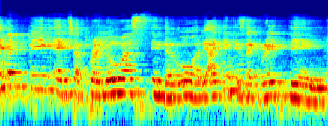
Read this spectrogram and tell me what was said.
Even being entrepreneurs in the world, I think is a great thing.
